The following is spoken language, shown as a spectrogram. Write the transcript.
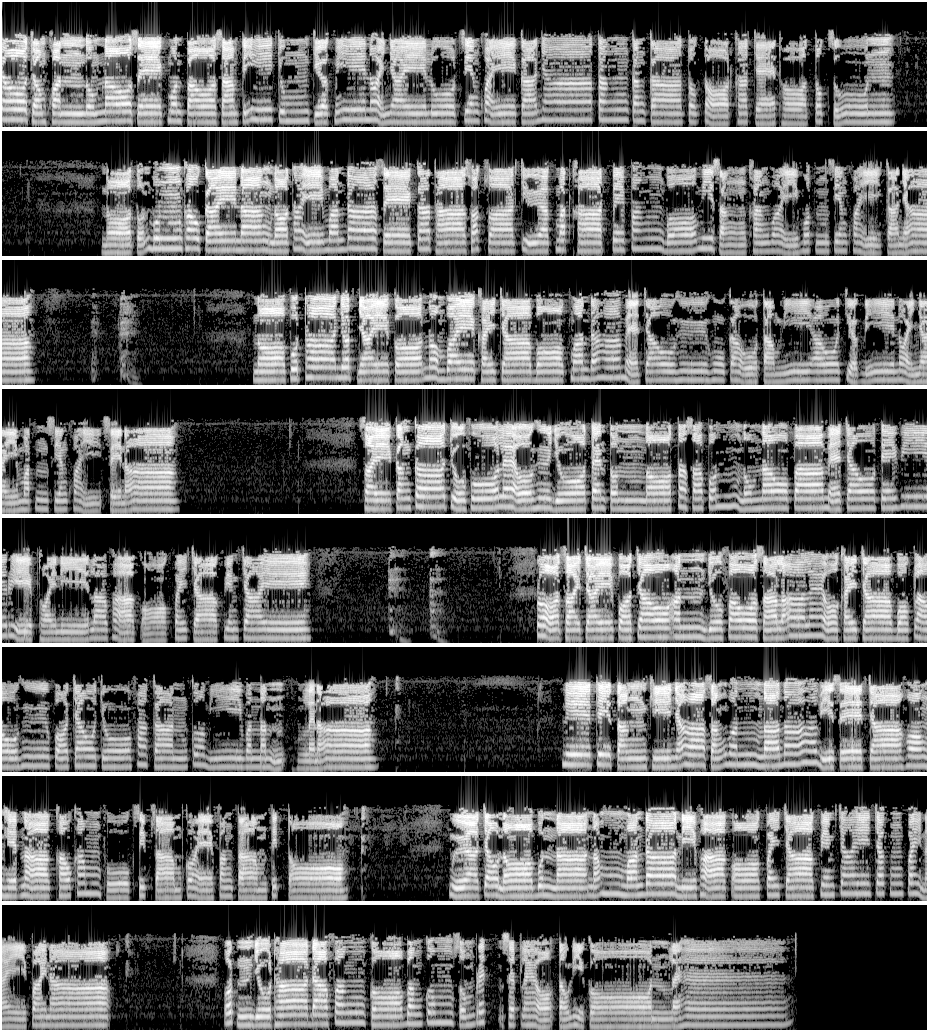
เจ้าจอมควันลมเนาเสกมนเป่าสามตีจุ่มเจือกมีน้อยใหญ่ลูดเสียงไข่กาญาตั้งกังกาตกตอดคาแจทอดตกศูนย์หนอตนบุญเข้าไก่นางหนอไทยมันดาเสกกาถาสวักสวาดเจือกมัดขาดเปปังบ่ มีสั่งข้างไว้หมดเสียงไข่กาญา นอพุทธายศใหญ่ก่อน้อมไว้ใครจะบอกมารดาแม่เจ้าฮือหูเก้าตามมีเอาเจือกดีน้อยใหญ่มัดเสียงไข่เสนาใส่กังกาจูผูแล้วฮืออยู่แต้นตนนอตาสะปนหนุ่มเนาป่าแม่เจ้าเตวีรีบถอยหนีลาภาคออกไปจากเวียงใจ เพราะใส่ใจป่อเจ้าอันอยู่เฝ้าศาลาแล้วใครจะบอกเล่าฮือป่อเจ้าจูภาการก็มีวันนั้นแหละนะนิทิตังขีญาสังวันนานาวิเศษจาห้องเหตุนาเขาคำผูกสิบสามก็ให้ฟังตามติดต่อ เมื่อเจ้าหนอบุญนานำมารดาหนีภาคออกไปจากเพียงใจจักไปในปลายนาอดอยู่ทาดาฟังก่อบังกมสมเร็จเสร็จแล้วเต่านี่ก่อนแล้ว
